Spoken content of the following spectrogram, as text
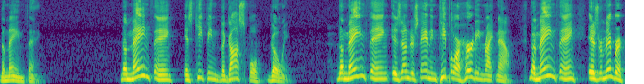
the main thing. The main thing is keeping the gospel going. The main thing is understanding people are hurting right now. The main thing is remember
